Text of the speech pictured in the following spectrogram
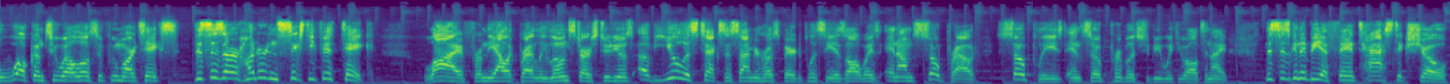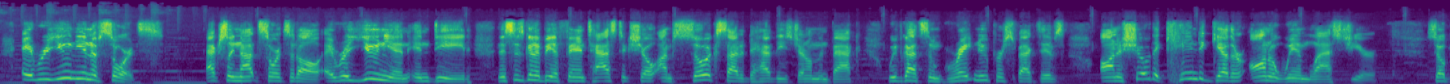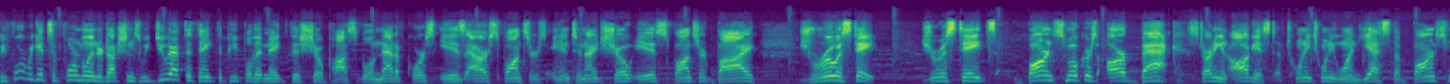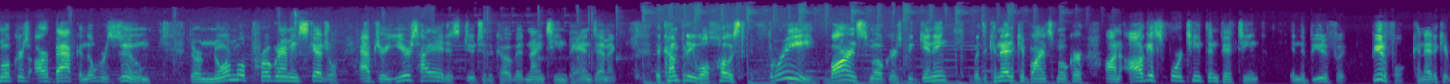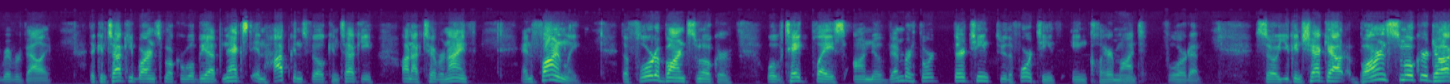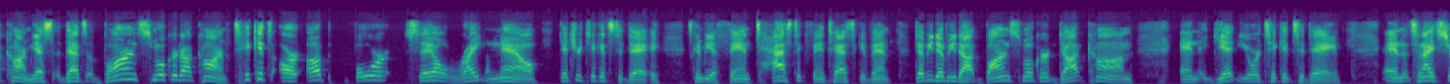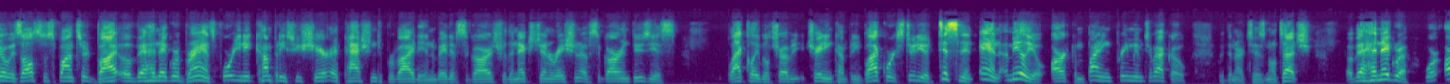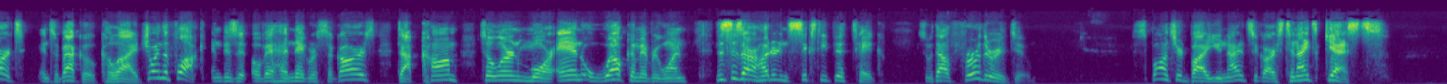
Welcome to El Oso Fumar Takes. This is our 165th take, live from the Alec Bradley Lone Star Studios of Euless, Texas. I'm your host, Bear Duplessis, as always, and I'm so proud, so pleased, and so privileged to be with you all tonight. This is going to be a fantastic show, a reunion of sorts. Actually, not sorts at all. A reunion indeed. This is going to be a fantastic show. I'm so excited to have these gentlemen back. We've got some great new perspectives on a show that came together on a whim last year. So, before we get to formal introductions, we do have to thank the people that make this show possible. And that, of course, is our sponsors. And tonight's show is sponsored by Drew Estate. Drew Estate's Barn Smokers are back starting in August of 2021. Yes, the Barn Smokers are back and they'll resume their normal programming schedule after a year's hiatus due to the COVID 19 pandemic. The company will host three Barn Smokers, beginning with the Connecticut Barn Smoker on August 14th and 15th in the beautiful, beautiful Connecticut River Valley. The Kentucky Barn Smoker will be up next in Hopkinsville, Kentucky on October 9th. And finally, the Florida Barn Smoker will take place on November 13th through the 14th in Clermont, Florida. So you can check out barnsmoker.com. Yes, that's barnsmoker.com. Tickets are up for sale right now. Get your tickets today. It's going to be a fantastic, fantastic event. www.barnsmoker.com and get your ticket today. And tonight's show is also sponsored by Oveja Negra Brands, four unique companies who share a passion to provide innovative cigars for the next generation of cigar enthusiasts. Black Label tra- Trading Company, Blackwork Studio, Dissident, and Emilio are combining premium tobacco with an artisanal touch. Oveja Negra, where art and tobacco collide. Join the flock and visit ovejanegracigars.com to learn more. And welcome, everyone. This is our 165th take. So without further ado, sponsored by United Cigars, tonight's guests,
